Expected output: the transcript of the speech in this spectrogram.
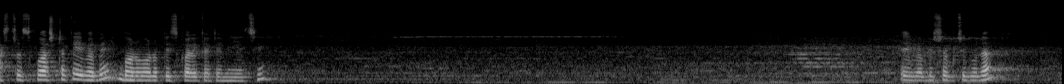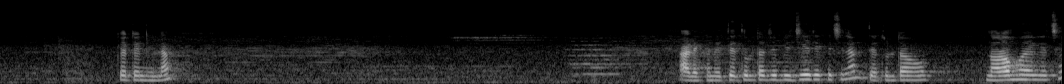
আস্ত স্কোয়াশটাকে এইভাবে বড় বড় পিস করে কেটে নিয়েছি। এইভাবে সবজিগুলো কেটে নিলাম। আর এখানে তেঁতুলটা যে ভিজিয়ে রেখেছিলাম, তেঁতুলটাও নরম হয়ে গেছে।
